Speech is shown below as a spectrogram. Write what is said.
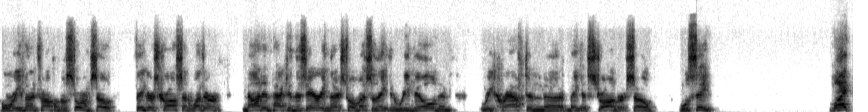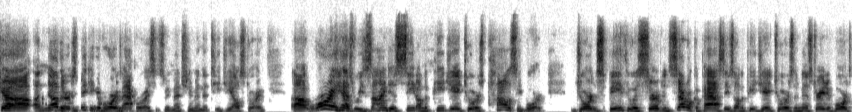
or even a tropical storm? So fingers crossed on whether not impacting this area in the next 12 months so they can rebuild and recraft and uh, make it stronger. So we'll see. Mike, uh, another, speaking of Rory McIlroy, since we mentioned him in the TGL story, uh, Rory has resigned his seat on the PGA Tour's policy board. Jordan Spieth, who has served in several capacities on the PGA Tour's administrative boards,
